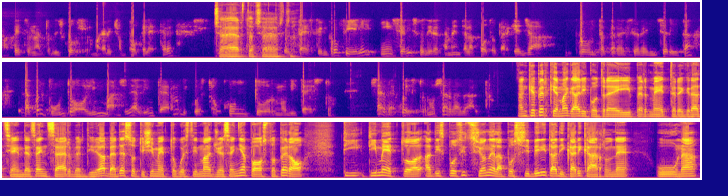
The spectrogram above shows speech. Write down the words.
ma questo è un altro discorso, magari c'ho poche lettere, Certo, certo. il testo in profili, inserisco direttamente la foto perché già pronta per essere inserita e a quel punto ho l'immagine all'interno di questo contorno di testo. Serve a questo, non serve ad altro. Anche perché magari potrei permettere, grazie a InDesign Server, di dire vabbè adesso ti ci metto questa immagine segnaposto, però ti, ti metto a, a disposizione la possibilità di caricarne una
